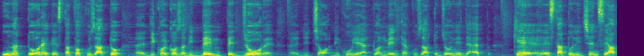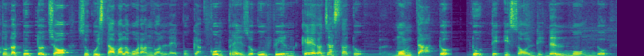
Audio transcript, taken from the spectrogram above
un attore che è stato accusato eh, di qualcosa di ben peggiore eh, di ciò di cui è attualmente accusato Johnny Depp, che eh, è stato licenziato da tutto ciò su cui stava lavorando all'epoca, compreso un film che era già stato eh, montato tutti i soldi del mondo.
